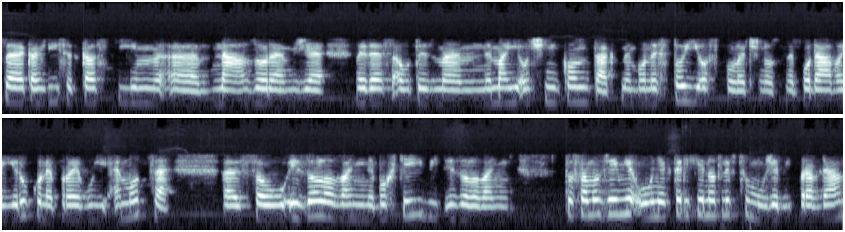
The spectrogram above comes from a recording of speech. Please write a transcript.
se každý setkal s tím eh, názorem, že lidé s autismem nemají oční kontakt nebo nestojí o společnost, nepodávají ruku, neprojevují emoce, eh, jsou izolovaní nebo chtějí být izolovaní. To samozřejmě u některých jednotlivců může být pravda,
